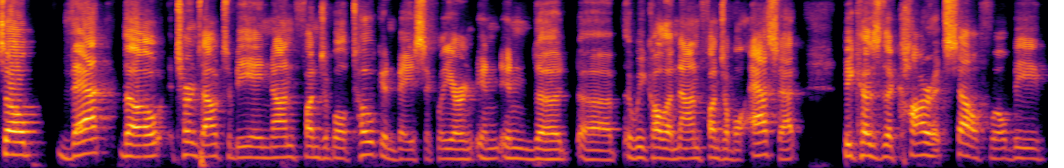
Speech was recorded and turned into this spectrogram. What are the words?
So that though turns out to be a non-fungible token, basically, or in in the uh, we call a non-fungible asset, because the car itself will be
